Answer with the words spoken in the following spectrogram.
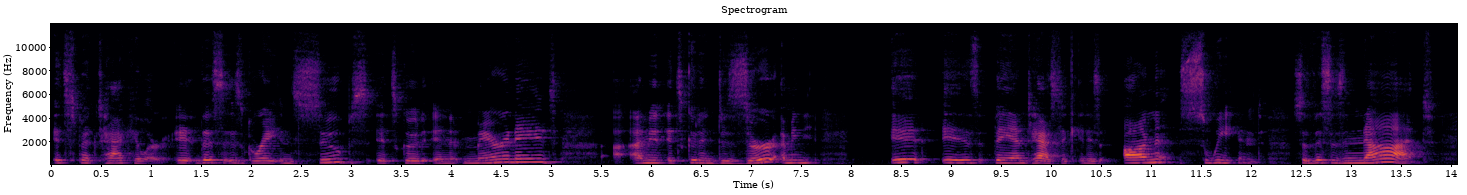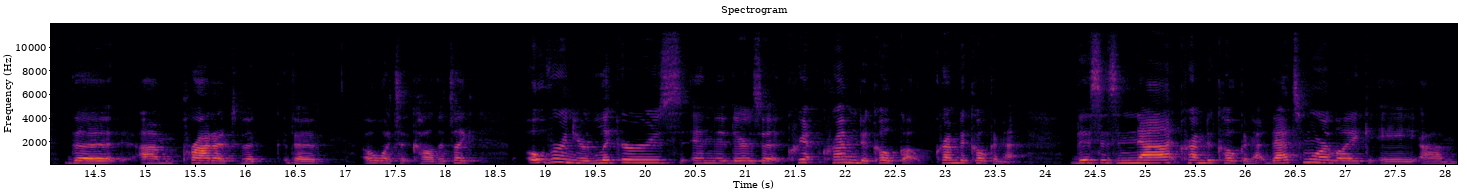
it's spectacular. It, this is great in soups. It's good in marinades. I mean, it's good in dessert. I mean, it is fantastic. It is unsweetened. So this is not the um, product, the, the, oh, what's it called? It's like over in your liquors and there's a creme de coco, creme de coconut. This is not creme de coconut. That's more like a um,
